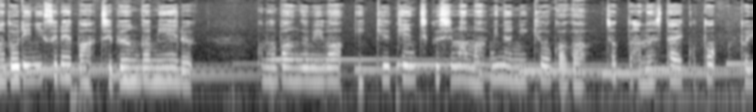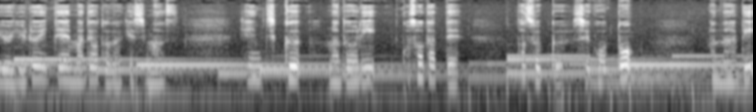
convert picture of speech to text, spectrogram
間取りにすれば自分が見える。この番組は一級建築士ママ南京香がちょっと話したいことというゆるいテーマでお届けします。建築間取り子育て家族仕事学び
